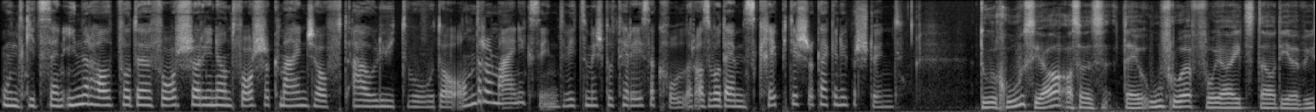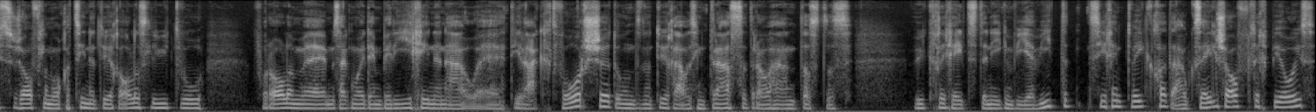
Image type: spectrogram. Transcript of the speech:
Und gibt es denn innerhalb von der Forscherinnen und Forschergemeinschaft auch Leute, die da anderer Meinung sind, wie zum Beispiel Theresa Koller, also die dem skeptischer gegenüberstehen? Durchaus, ja. Also der Aufruf, den ja jetzt da die Wissenschaftler machen, sind natürlich alles Leute, die vor allem ähm, sagen wir, in diesem Bereich auch äh, direkt forschen und natürlich auch ein Interesse daran haben, dass das wirklich jetzt dann irgendwie weiter sich entwickelt, auch gesellschaftlich bei uns.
